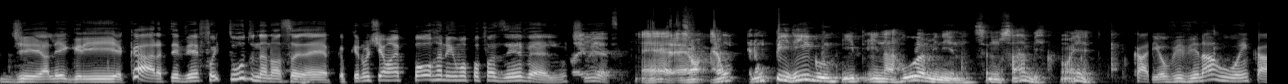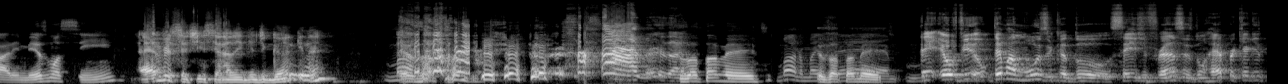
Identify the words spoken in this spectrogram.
de alegria. Cara, a TV foi tudo na nossa época, porque não tinha mais porra nenhuma pra fazer, velho. Não Foi tinha. É, era, era, um, era um perigo ir, ir na rua, menino. Você não sabe? Olha. Cara, e eu vivi na rua, hein, cara, e mesmo assim. É, você tinha, você era líder de gangue, né? Mano, Ah, verdade. Exatamente. mano mas Exatamente. é- Tem, eu vi, tem uma música do Sage Francis, de um rapper, que ele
